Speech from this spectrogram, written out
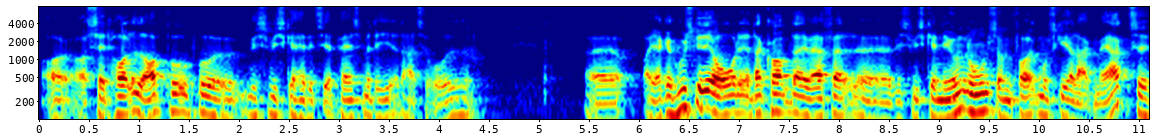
og, og sætte holdet op på, på, hvis vi skal have det til at passe med det her, der er til rådighed. Øh, og jeg kan huske det år der, der kom der i hvert fald, øh, hvis vi skal nævne nogen, som folk måske har lagt mærke til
